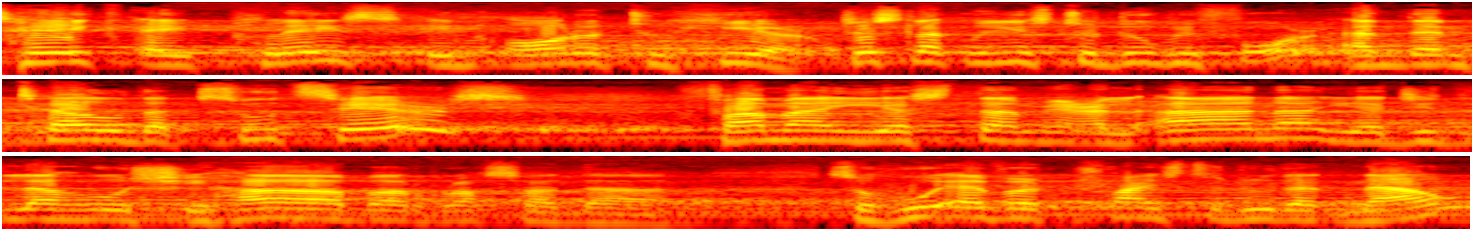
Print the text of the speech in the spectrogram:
take a place in order to hear, just like we used to do before, and then tell the soothsayers, فَمَن يَسْتَمِعِ الْآنَ يَجِدْ لَهُ شِهَابًا رَصَدًا So whoever tries to do that now,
